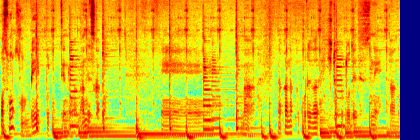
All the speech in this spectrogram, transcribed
まあ、そもそもベイプっていうのは何ですかと、えー、まあなかなかこれが一言でですねあの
